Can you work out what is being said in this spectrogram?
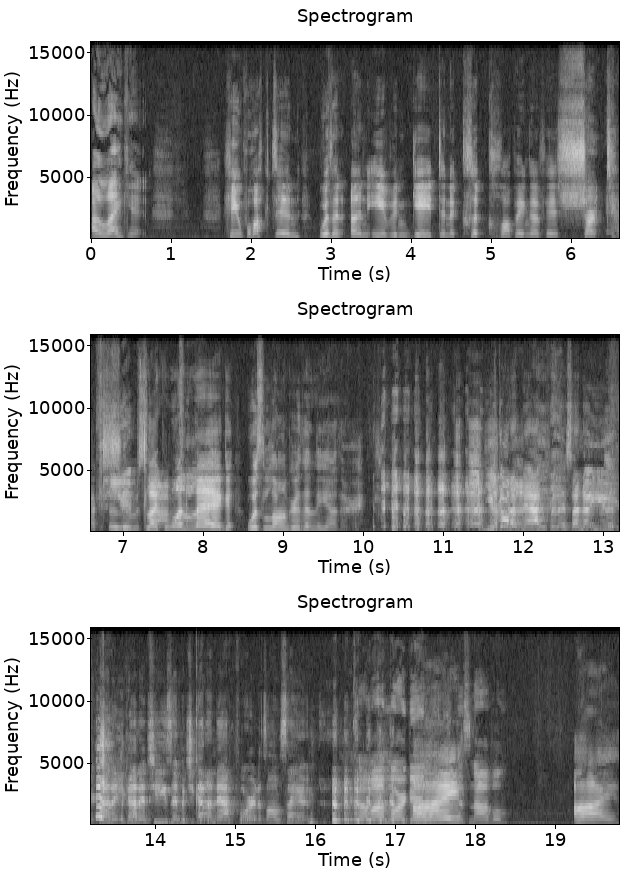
I like it." He walked in with an uneven gait and a clip clopping of his sharp tacked shoes, like one leg was longer than the other. You got a knack for this. I know you, you're kind of you're kind of teasing, but you got a knack for it. That's all I'm saying. Come on, Morgan, I- read this novel. I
